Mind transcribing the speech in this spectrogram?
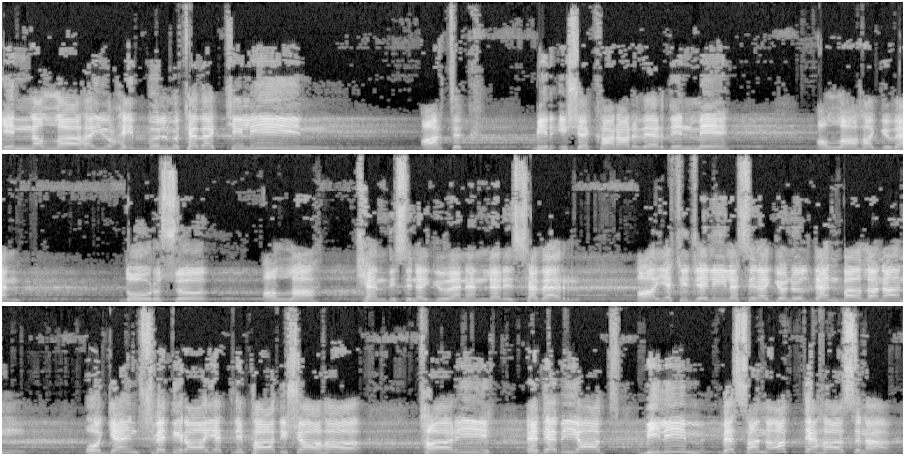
İnna Allaha yuhibbul mutevekkilin. Artık bir işe karar verdin mi? Allah'a güven. Doğrusu Allah kendisine güvenenleri sever. Ayet-i celilesine gönülden bağlanan o genç ve dirayetli padişaha tarih, edebiyat, bilim ve sanat dehasına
